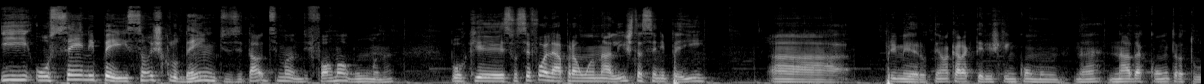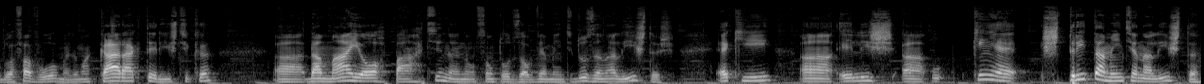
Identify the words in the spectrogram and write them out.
e o CNPI são excludentes e tal? Eu disse, mano, de forma alguma, né? Porque se você for olhar para um analista CNPI, ah, primeiro, tem uma característica em comum, né? Nada contra, tudo a favor, mas é uma característica ah, da maior parte, né? não são todos, obviamente, dos analistas, é que ah, eles. Ah, o, quem é estritamente analista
